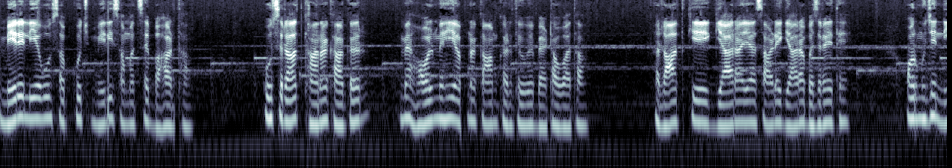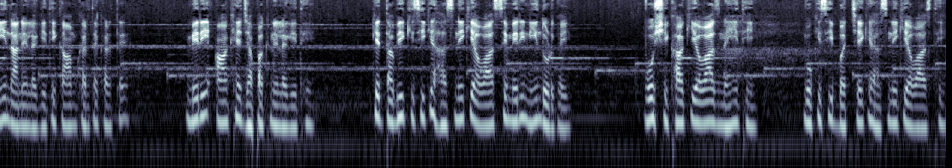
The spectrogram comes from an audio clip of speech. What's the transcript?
मेरे लिए वो सब कुछ मेरी समझ से बाहर था। उस रात खाना खाकर मैं हॉल में ही अपना काम करते हुए बैठा हुआ था। रात के ग्यारह या साढ़े ग्यारह बज रहे थे और मुझे नींद आने लगी थी काम करते करते। मेरी आँखें झपकने लगी थी कि तभी किसी के हंसने की आवाज़ से मेरी नींद उड़ गई। वो शिखा की आवाज़ नहीं थी, वो किसी बच्चे के हंसने की आवाज़ थी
